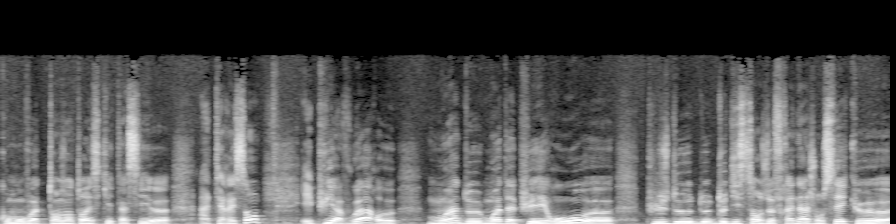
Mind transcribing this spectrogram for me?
comme on voit de temps en temps, et ce qui est assez intéressant. Et puis avoir moins de moins d'appui aéro, plus de, distance de freinage. On sait que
